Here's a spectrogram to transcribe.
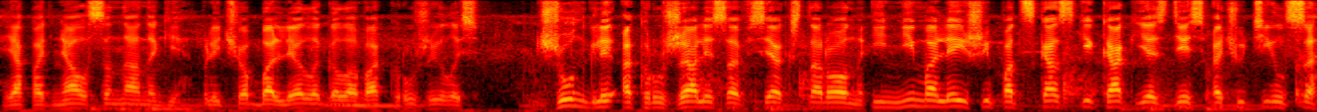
Я поднялся на ноги, плечо болело, голова кружилась. Джунгли окружали со всех сторон, и ни малейшей подсказки, как я здесь очутился.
